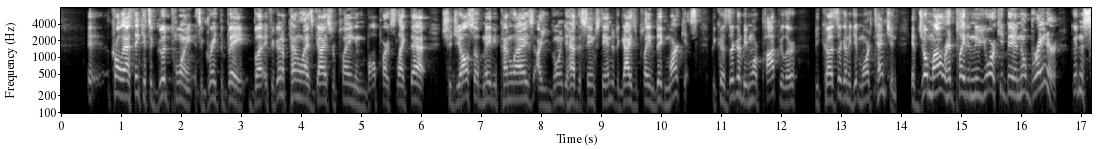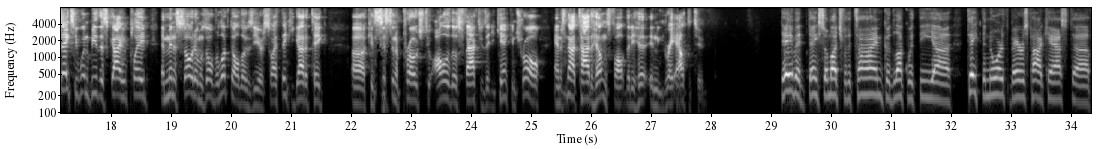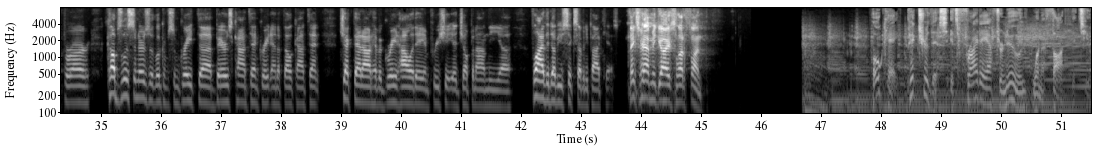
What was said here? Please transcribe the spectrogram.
Crawly. I think it's a good point. It's a great debate. But if you're going to penalize guys for playing in ballparks like that, should you also maybe penalize? Are you going to have the same standard to guys who play in big markets because they're going to be more popular because they're going to get more attention? If Joe Mauer had played in New York, he'd be a no-brainer goodness sakes, he wouldn't be this guy who played in Minnesota and was overlooked all those years. So I think you got to take a consistent approach to all of those factors that you can't control. And it's not Todd Helton's fault that he hit in great altitude. David, thanks so much for the time. Good luck with the uh, Take the North Bears podcast uh, for our Cubs listeners who are looking for some great uh, Bears content, great NFL content. Check that out. Have a great holiday and appreciate you jumping on the uh, Fly the W670 podcast. Thanks for having me, guys. A lot of fun. Okay, picture this. It's Friday afternoon when a thought hits you.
